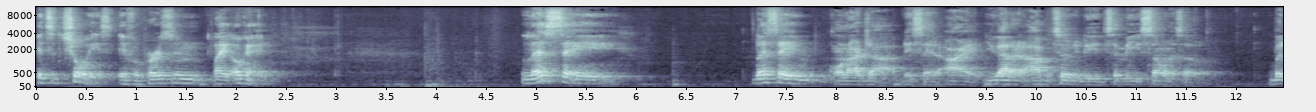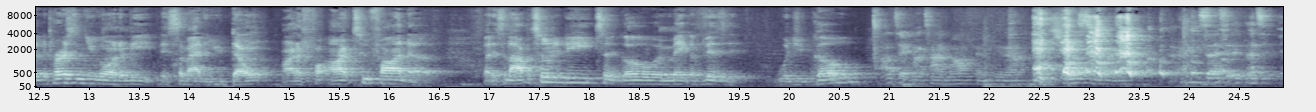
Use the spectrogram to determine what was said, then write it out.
it's a choice. If a person like okay, let's say let's say on our job they said, all right, you got an opportunity to meet so and so. But the person you're going to meet is somebody you don't aren't aren't too fond of. But it's an opportunity to go and make a visit. Would you go? I'll take my time off and you know chill somewhere. that's, that's,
